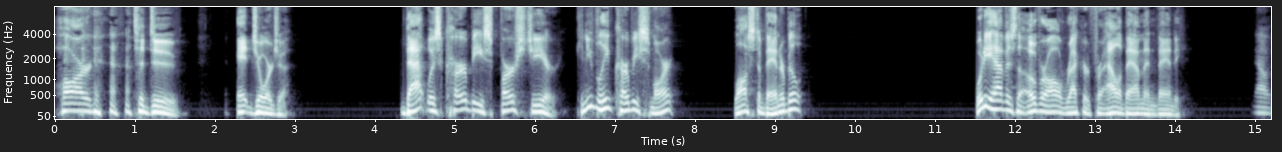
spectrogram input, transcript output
hard to do at Georgia. That was Kirby's first year. Can you believe Kirby Smart lost to Vanderbilt? What do you have as the overall record for Alabama and Vandy? Now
